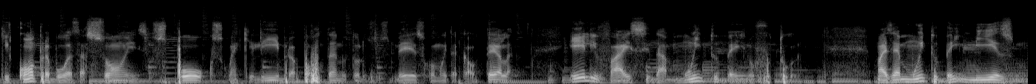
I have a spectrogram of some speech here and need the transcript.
que compra boas ações, aos poucos, com equilíbrio, aportando todos os meses, com muita cautela, ele vai se dar muito bem no futuro. Mas é muito bem mesmo.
